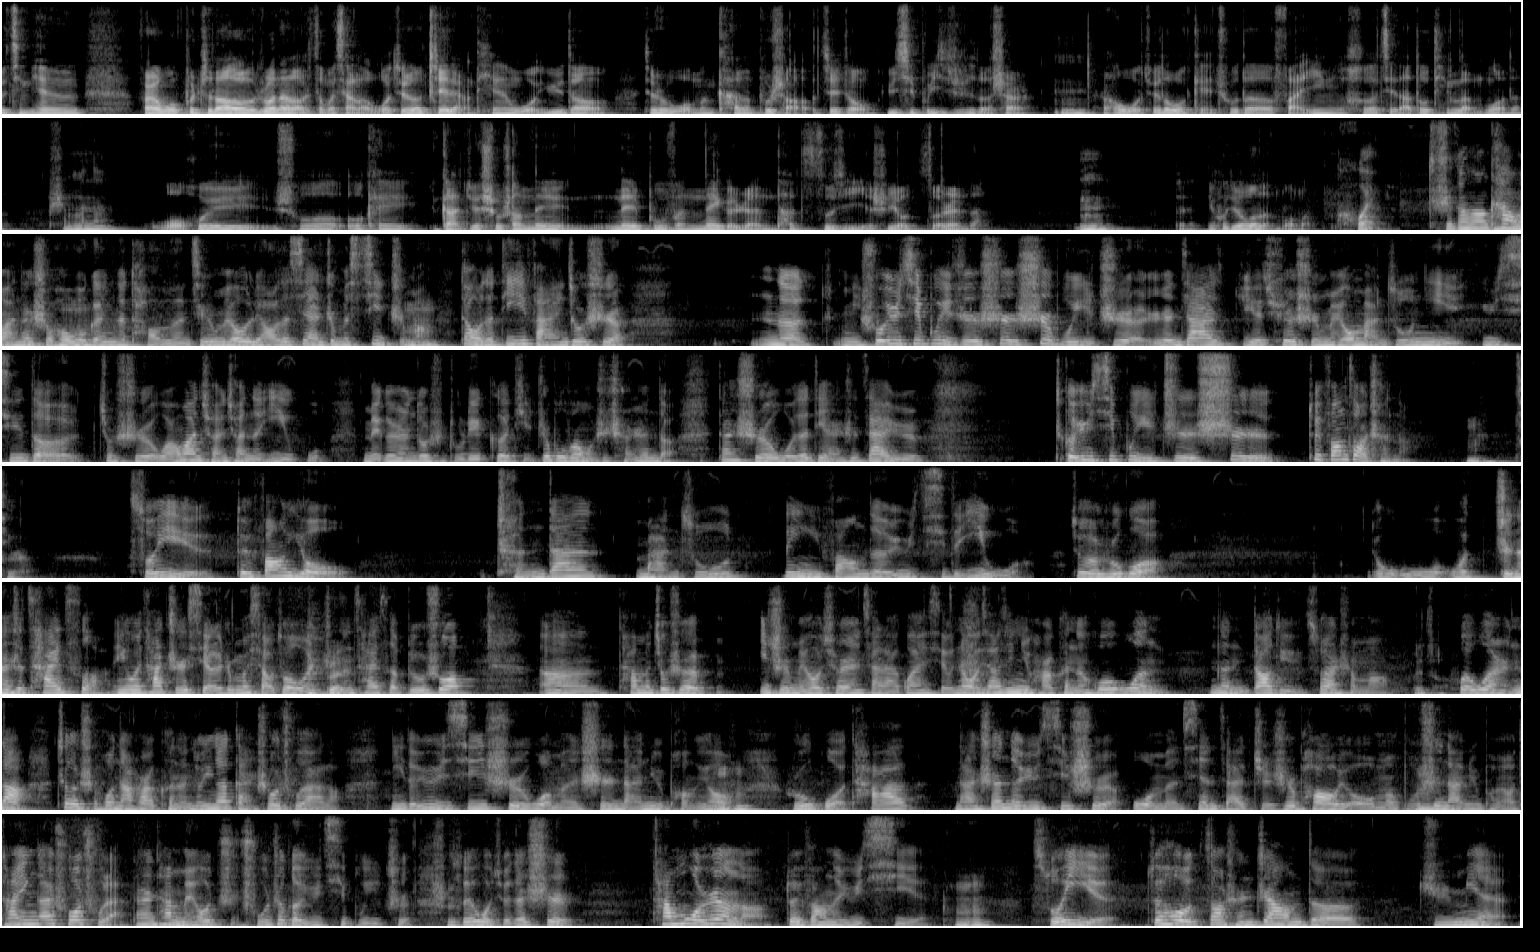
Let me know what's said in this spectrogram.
就今天，反正我不知道 Rona 老师怎么想的。我觉得这两天我遇到，就是我们看了不少这种预期不一致的事儿，嗯，然后我觉得我给出的反应和解答都挺冷漠的。什么呢？我会说 OK，感觉受伤那那部分那个人他自己也是有责任的。嗯，对，你会觉得我冷漠吗？会。就是刚刚看完的时候，嗯我跟你的讨论其实没有聊的现在这么细致嘛。嗯但我的第一反应就是，那你说预期不一致是是不一致，人家也确实没有满足你预期的，就是完完全全的义务。每个人都是独立个体，这部分我是承认的。但是我的点是在于，这个预期不一致是对方造成的。嗯，自然。所以对方有承担满足另一方的预期的义务。就是如果我我我只能是猜测，因为他只是写了这么小作文，只能猜测。比如说，嗯，他们就是一直没有确认下来关系，那我相信女孩可能会问：那你到底算什么？没错，会问，那这个时候男孩可能就应该感受出来了，你的预期是我们是男女朋友。嗯如果他男生的预期是我们现在只是炮友，我们不是男女朋友，他应该说出来，但是他没有指出这个预期不一致，是。所以我觉得是他默认了对方的预期，嗯哼，所以最后造成这样的局面，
